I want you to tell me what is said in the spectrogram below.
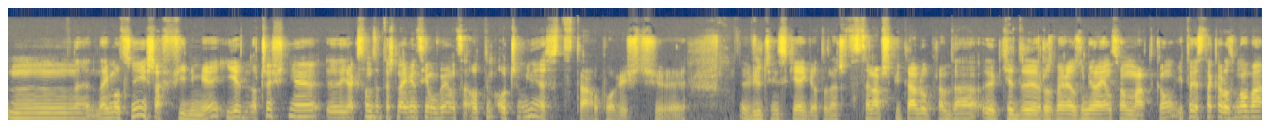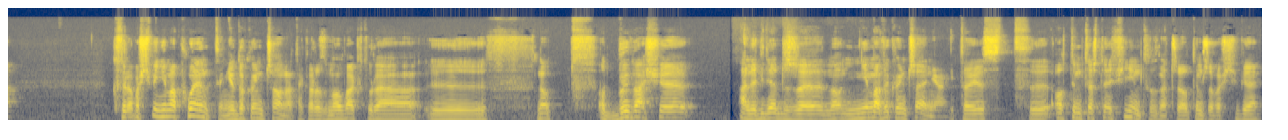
mm, najmocniejsza w filmie i jednocześnie, y, jak sądzę, też najwięcej mówiąca o tym, o czym jest ta opowieść y, Wilczyńskiego. To znaczy scena w szpitalu, prawda, y, kiedy rozmawiał z umierającą matką i to jest taka rozmowa, która właściwie nie ma puenty, niedokończona. Taka rozmowa, która yy, no, odbywa się, ale widać, że no, nie ma wykończenia. I to jest yy, o tym też ten film, to znaczy o tym, że właściwie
